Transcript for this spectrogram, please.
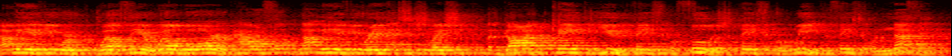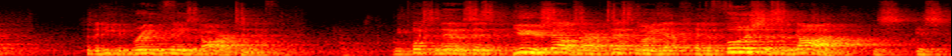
Not many of you were wealthy or well born or powerful. Not many of you were in that situation. But God came to you, the things that were foolish, the things that were weak, the things that were nothing, so that He could bring the things that are to nothing. And he points to them and says, You yourselves are a testimony that, that the foolishness of God is, is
